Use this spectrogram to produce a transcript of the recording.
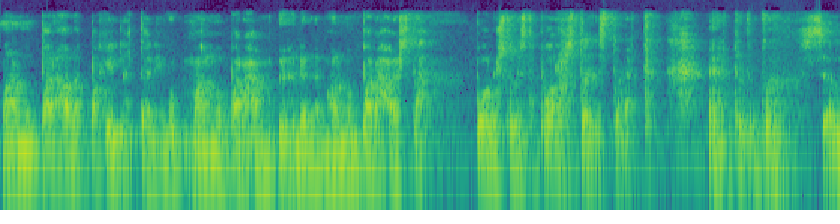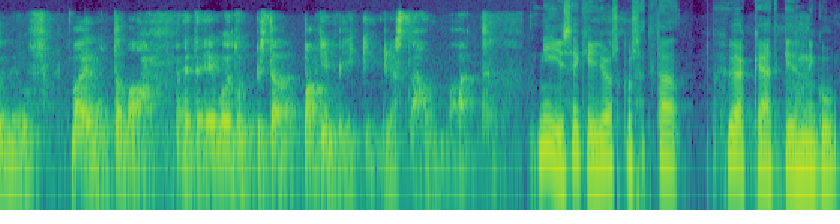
maailman parhaalle pakille tai niin maailman parhaan, yhdelle maailman parhaista puolustavista puolustajista, että, että tota, se oli niin vaikuttavaa, että ei voitu pistää pakin piikkiin kyllä sitä hommaa. Että. Niin, sekin joskus, että hyökkäjätkin, niin kuin,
